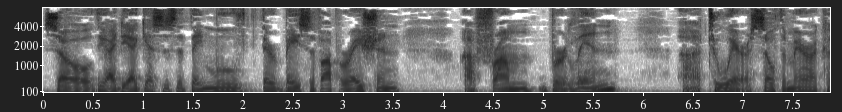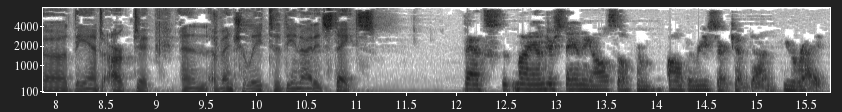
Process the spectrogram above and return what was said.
So the idea, I guess, is that they moved their base of operation uh, from Berlin uh, to where? South America, the Antarctic, and eventually to the United States. That's my understanding also from all the research I've done. You're right.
